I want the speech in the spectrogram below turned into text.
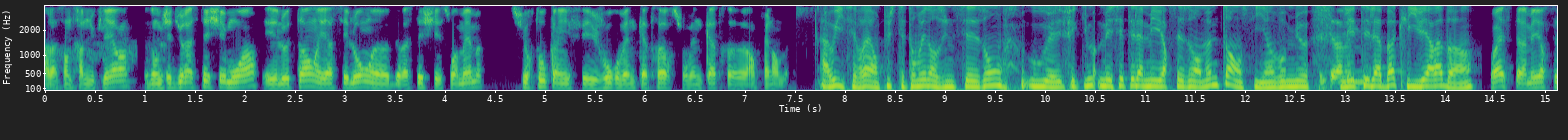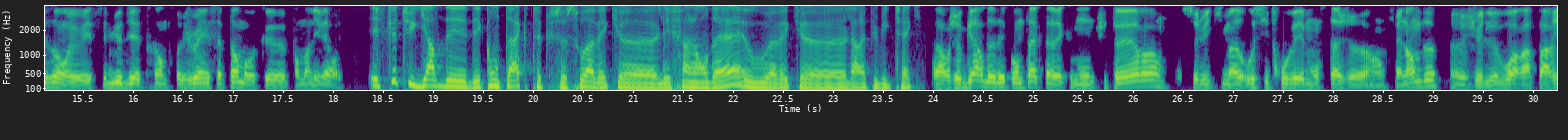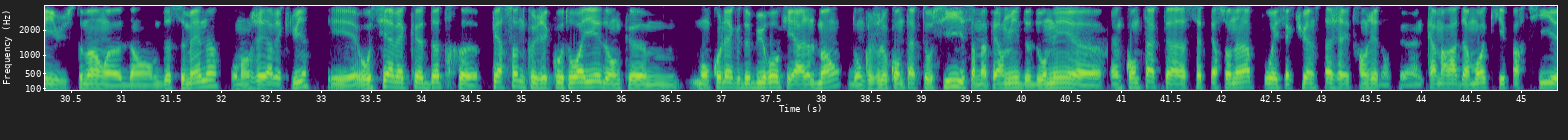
à la centrale nucléaire. Donc j'ai dû rester chez moi et le temps est assez long de rester chez soi-même surtout quand il fait jour 24 heures sur 24 en Finlande. Ah oui, c'est vrai. En plus, tu es tombé dans une saison où effectivement, mais c'était la meilleure saison en même temps aussi. Hein. Vaut mieux l'été là-bas que l'hiver là-bas. Hein. Ouais, c'était la meilleure saison. C'est mieux d'y être entre juin et septembre que pendant l'hiver. Oui. Est-ce que tu gardes des, contacts, que ce soit avec euh, les Finlandais ou avec euh, la République tchèque? Alors, je garde des contacts avec mon tuteur, celui qui m'a aussi trouvé mon stage en Finlande. Euh, je vais le voir à Paris justement dans deux semaines pour manger avec lui. Et aussi avec d'autres personnes que j'ai côtoyées, donc mon collègue de bureau qui est allemand, donc je le contacte aussi et ça m'a permis de donner un contact à cette personne-là pour effectuer un stage à l'étranger. Donc, un camarade à moi qui est parti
